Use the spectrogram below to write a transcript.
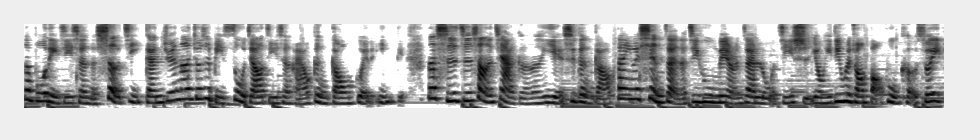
那玻璃机身的设计，感觉呢就是比塑胶机身还要更高贵的一点。那实质上的价格呢也是更高。但因为现在呢几乎没有人在裸机使用，一定会装保护壳，所以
